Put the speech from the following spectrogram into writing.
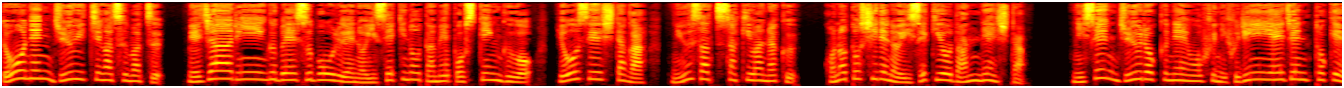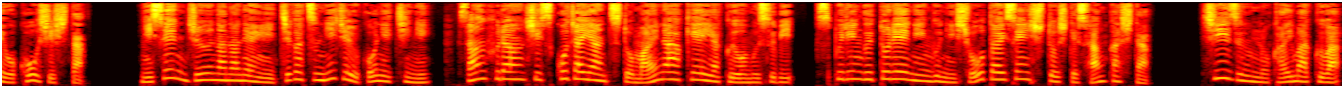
同年11月末、メジャーリーグベースボールへの移籍のためポスティングを要請したが、入札先はなく、この年での移籍を断念した。2016年オフにフリーエージェント刑を行使した。2017年1月25日にサンフランシスコジャイアンツとマイナー契約を結び、スプリングトレーニングに招待選手として参加した。シーズンの開幕は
